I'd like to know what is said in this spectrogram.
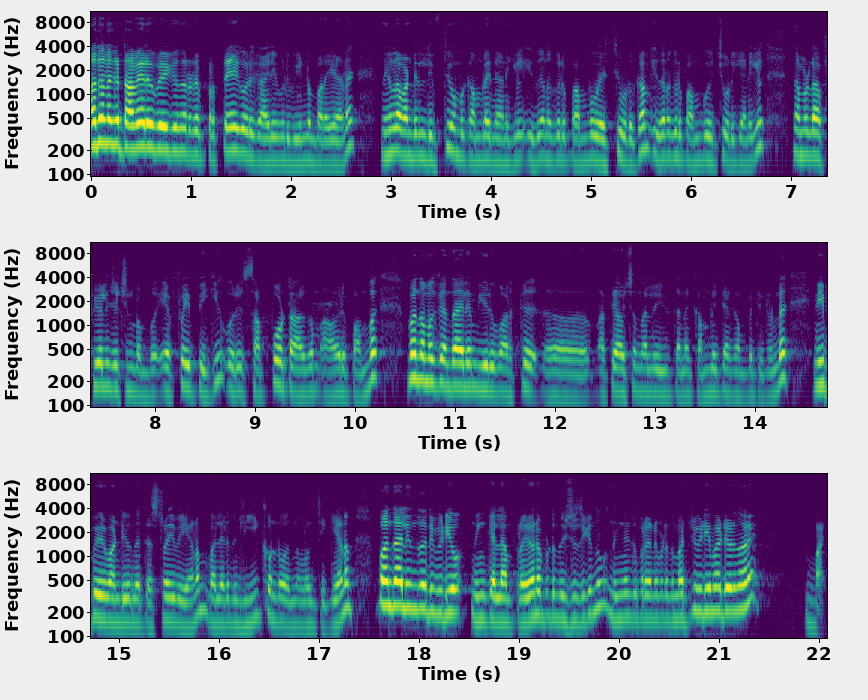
അത് കണക്ക് ടവേർ ഉപയോഗിക്കുന്നവരുടെ പ്രത്യേക ഒരു കാര്യം കൂടി വീണ്ടും പറയുകയാണ്. നിങ്ങളുടെ വണ്ടിയിൽ ലിഫ്റ്റ് പമ്പ് കംപ്ലൈന്റ് ആണെങ്കിൽ ഇത് കണക്കൊരു പമ്പ് വെച്ച് കൊടുക്കാം. ഇത് കണക്കൊരു പമ്പ് വെച്ച് കൊടുക്കുകയാണെങ്കിൽ നമ്മുടെ fuel injection pump F I പിക്ക് ഒരു സപ്പോർട്ടാകും ആ ഒരു പമ്പ് അപ്പോൾ നമുക്ക് എന്തായാലും ഈ ഒരു വർക്ക് അത്യാവശ്യം നല്ല രീതിയിൽ തന്നെ കംപ്ലീറ്റ് ആക്കാൻ പറ്റിയിട്ടുണ്ട്. ഇനിയിപ്പോൾ ഈ വണ്ടി ഒന്ന് ടെസ്റ്റ് ഡ്രൈവ് ചെയ്യണം. വല്ലയിടത്തും ലീക്ക് ഉണ്ടോ എന്നുള്ളത് ചെക്ക് ചെയ്യണം. അപ്പോൾ എന്തായാലും ഇന്നത്തെ ഒരു വീഡിയോ നിങ്ങൾക്കെല്ലാം പ്രയോജനപ്പെട്ടെന്ന് വിശ്വസിക്കുന്നു. നിങ്ങൾക്ക് പ്രയോജനപ്പെടുന്ന മറ്റൊരു വീഡിയോ ആയിട്ട് വരുന്നവരെ ബൈ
